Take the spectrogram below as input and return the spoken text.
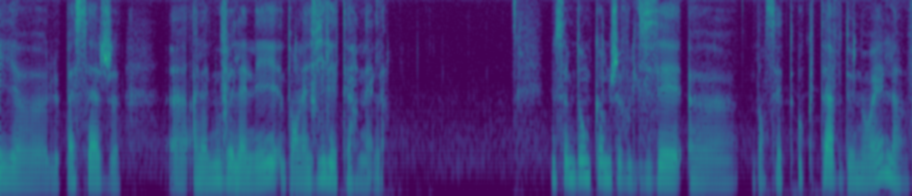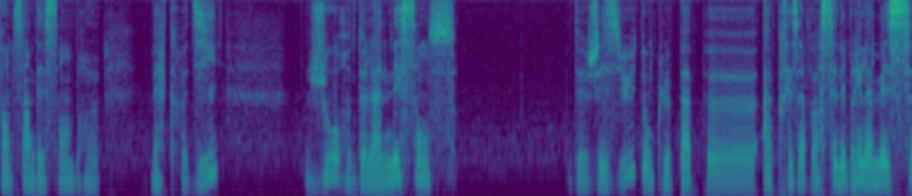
et euh, le passage à la nouvelle année dans la ville éternelle. Nous sommes donc, comme je vous le disais, euh, dans cette octave de Noël, 25 décembre, euh, mercredi, jour de la naissance de Jésus. Donc le pape, euh, après avoir célébré la messe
